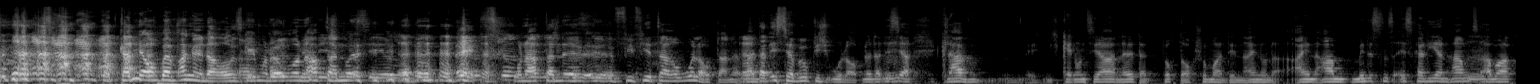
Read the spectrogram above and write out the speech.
das kann ich auch beim Angeln da ausgeben und, Könnte und hab dann, könnte und hab dann äh, vier, vier Tage Urlaub dann. Ne? Weil das ist ja wirklich Urlaub. Ne? Das Mhm. ist ja, klar, ich, ich kenne uns ja, ne? das wird auch schon mal den einen oder einen Abend mindestens eskalieren Mhm. abends, aber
